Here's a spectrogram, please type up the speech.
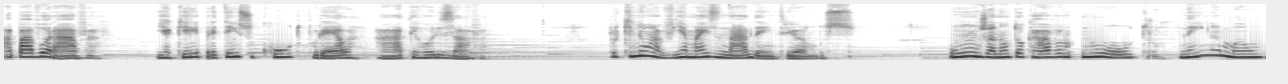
apavorava, e aquele pretenso culto por ela a aterrorizava. Porque não havia mais nada entre ambos. Um já não tocava no outro, nem na mão,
